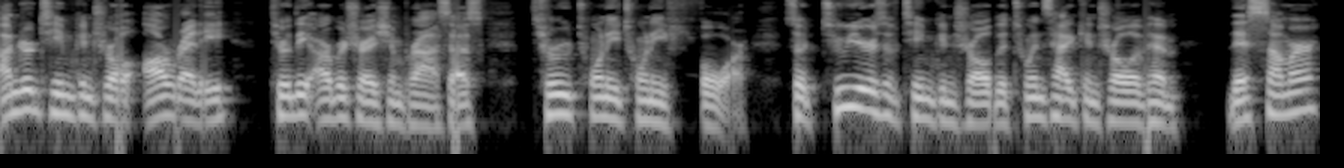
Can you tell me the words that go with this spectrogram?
under team control already through the arbitration process through 2024. So, two years of team control. The Twins had control of him this summer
